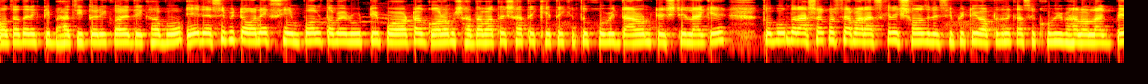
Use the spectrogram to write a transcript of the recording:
মজাদার একটি ভাজি তৈরি করে দেখাবো। এই রেসিপিটা অনেক সিম্পল, তবে রুটি, পরোটা, গরম সাদা ভাতের সাথে খেতে কিন্তু খুবই দারুণ টেস্টি লাগে। তো বন্ধুরা, আশা করছি আমার আজকের এই সহজ রেসিপিটিও আপনাদের কাছে খুবই ভালো লাগবে।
